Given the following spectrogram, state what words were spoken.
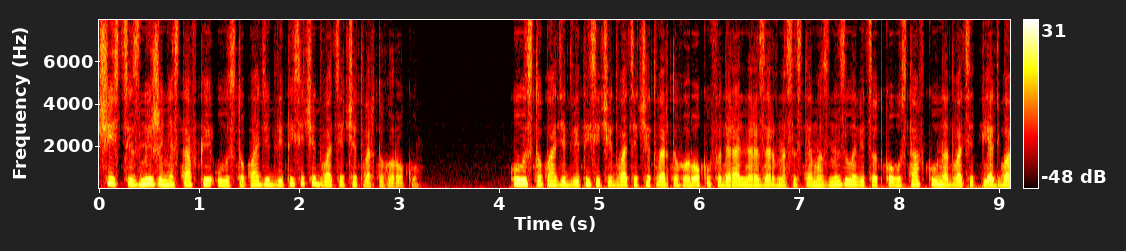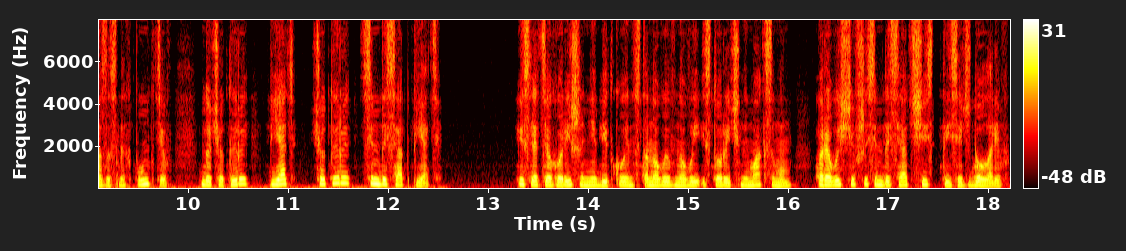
6. Зниження ставки у листопаді 2024 року. У листопаді 2024 року Федеральна резервна система знизила відсоткову ставку на 25 базисних пунктів до 4,5,4,75. Після цього рішення біткоін встановив новий історичний максимум, перевищивши 76 тисяч доларів.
